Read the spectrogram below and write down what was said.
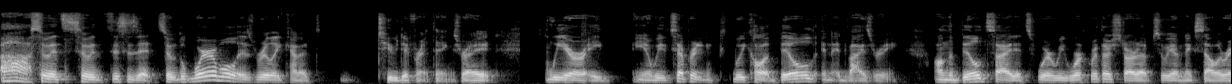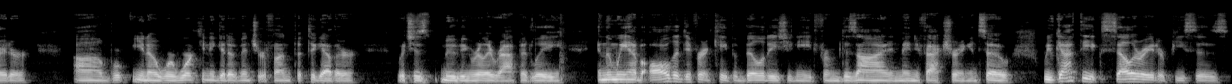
Ah, so it's so it's, this is it. So the wearable is really kind of two different things, right? We are a you know we separate we call it build and advisory. On the build side, it's where we work with our startups. So we have an accelerator. Um, you know, we're working to get a venture fund put together, which is moving really rapidly. And then we have all the different capabilities you need from design and manufacturing. And so we've got the accelerator pieces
